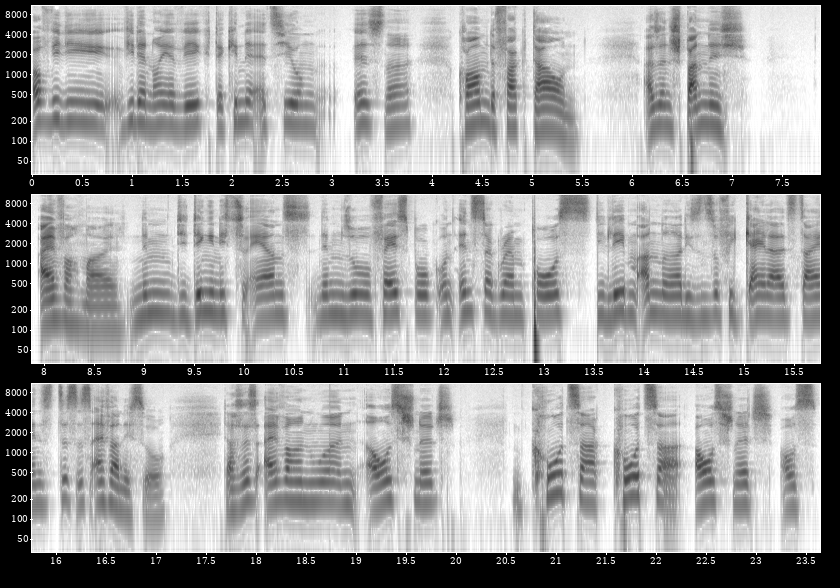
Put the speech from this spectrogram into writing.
auch wie die, wie der neue Weg der Kindererziehung ist, ne? Calm the fuck down. Also entspann dich einfach mal. Nimm die Dinge nicht zu ernst. Nimm so Facebook und Instagram-Posts, die Leben anderer, die sind so viel geiler als deins. Das ist einfach nicht so. Das ist einfach nur ein Ausschnitt, ein kurzer, kurzer Ausschnitt aus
